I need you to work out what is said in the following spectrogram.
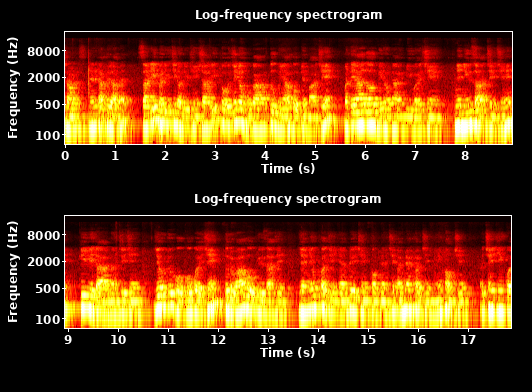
ျွန်တော်နည်းနည်းတာပြရမယ်ဇာတိပတိအချင်းတော်တွေထင်ရှား၏ထိုအချင်းတော်မူကားသူ့မယားကိုပြင်ပါခြင်းမတရားသောမိတော်၌မိဝဲခြင်းညဉ့်ညူးစွာခြင်းချင်းကိလေသာလွန်ကျခြင်းယုတ်တုကိုကိုးကွယ်ခြင်းသူတစ်ပါးကိုပြုစားခြင်းရန်ညှုပ်ဖွဲ့ခြင်းရန်တွေ့ခြင်းကွန်ပလန်ခြင်းအမျက်ထွက်ခြင်းငင်းခုန်ခြင်းအချင်းချင်းကွဲ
